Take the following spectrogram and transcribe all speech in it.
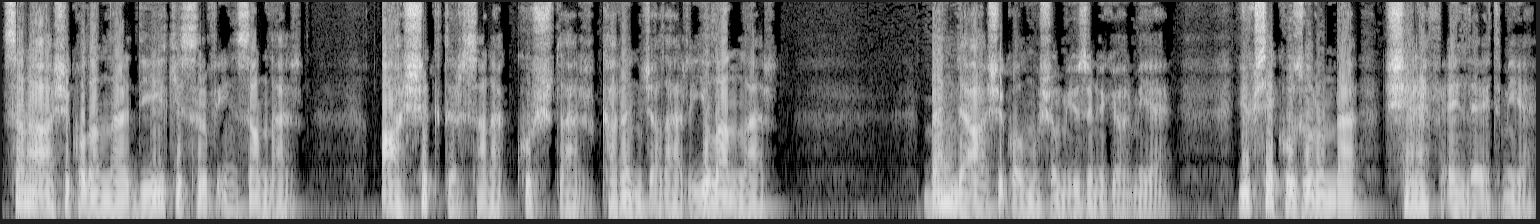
Sana aşık olanlar değil ki sırf insanlar, aşıktır sana kuşlar, karıncalar, yılanlar. Ben de aşık olmuşum yüzünü görmeye, yüksek huzurunda şeref elde etmeye.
